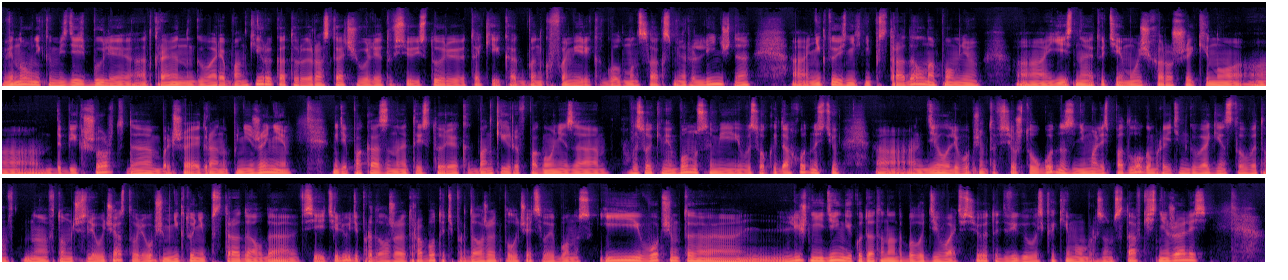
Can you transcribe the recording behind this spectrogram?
Виновниками здесь были, откровенно говоря, банкиры, которые раскачивали эту всю историю, такие как Bank of America, Goldman Sachs, Merrill Lynch. Да? А, никто из них не пострадал, напомню. А, есть на эту тему очень хорошее кино а, The Big Short, да, большая игра на понижение, где показана эта история, как банкиры в погоне за высокими бонусами и высокой доходностью делали, в общем-то, все, что угодно, занимались подлогом, рейтинговые агентства в этом в том числе участвовали. В общем, никто не пострадал, да, все эти люди продолжают работать и продолжают получать свои бонусы. И, в общем-то, лишние деньги куда-то надо было девать. Все это двигалось каким образом? Ставки снижались, а,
